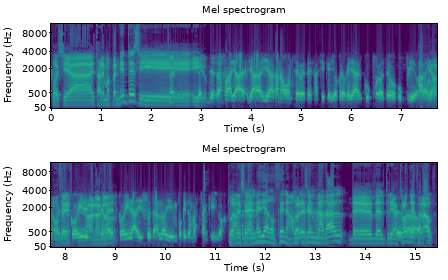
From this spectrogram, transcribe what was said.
pues ya estaremos pendientes y... Sí. y- De, de todas formas, ya, ya ahí ha ganado 11 veces, así que yo creo que ya el cupo lo tengo cumplido. Ah, Ahora por ya me 12. merezco, ir, No, no, me no. merezco ir a disfrutarlo y un poquito más tranquilo. Tú eres el, media docena, Tú eres el Nadal de- del triatlón De Zarauz.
